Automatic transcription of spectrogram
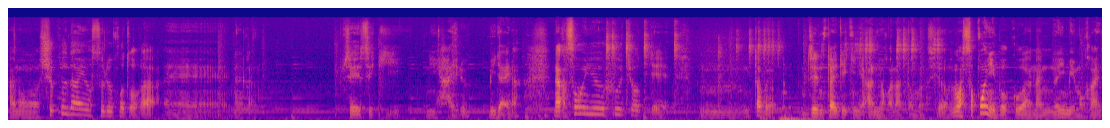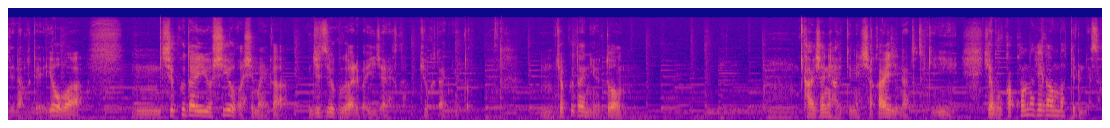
あの宿題をすることが、えー、なんか成績に入るみたいな。なんかそういう風潮ってうん多分全体的にあるのかなと思うんですけど、まあ、そこに僕は何の意味も感じなくて要はうん宿題をしようがしまいが実力があればいいじゃないですか。極端に言うと、うん、極端に言うと会社に入ってね社会人になった時にいや僕はこんだけ頑張ってるんですよ。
